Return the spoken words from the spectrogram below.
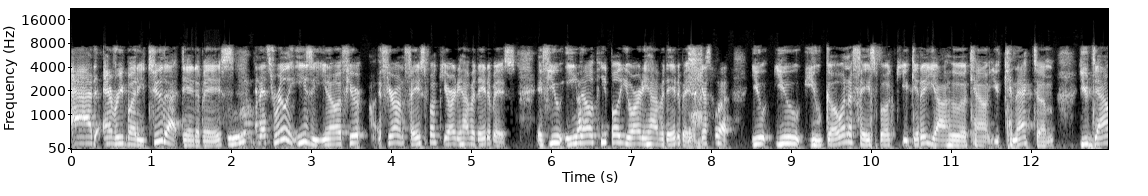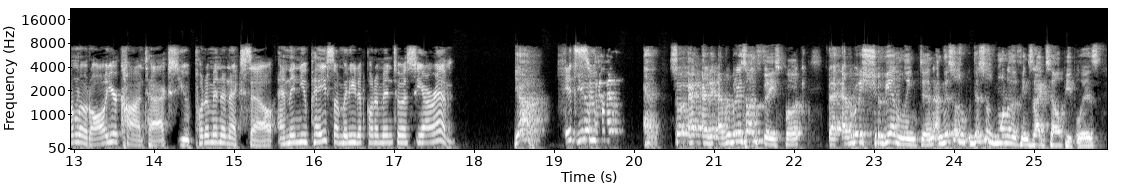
add everybody to that database. Mm-hmm. And it's really easy. You know, if you're, if you're on Facebook, you already have a database. If you email people, you already have a database. Guess what? You, you, you go into Facebook, you get a Yahoo account, you connect them, you download all your contacts, you put them in an Excel, and then you pay somebody to put them into a CRM. Yeah. It's you super. So and everybody's on Facebook. That everybody should be on LinkedIn. And this is this is one of the things I tell people is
